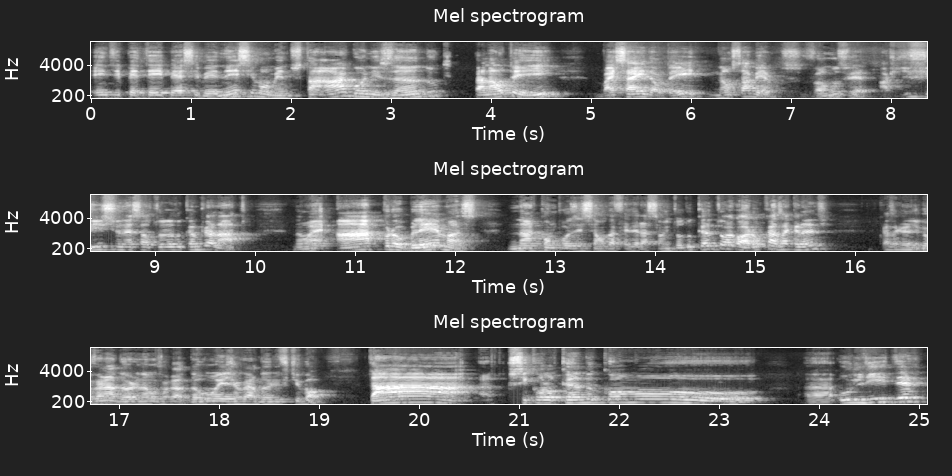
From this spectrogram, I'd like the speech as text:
entre PT e PSB, nesse momento, está agonizando, está na UTI. Vai sair da UTI? Não sabemos. Vamos ver. Acho difícil nessa altura do campeonato. Não é? Há problemas na composição da federação em todo canto. Agora, o Casagrande Casagrande governador, não um jogador, um ex-jogador de futebol. Está se colocando como uh, o líder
